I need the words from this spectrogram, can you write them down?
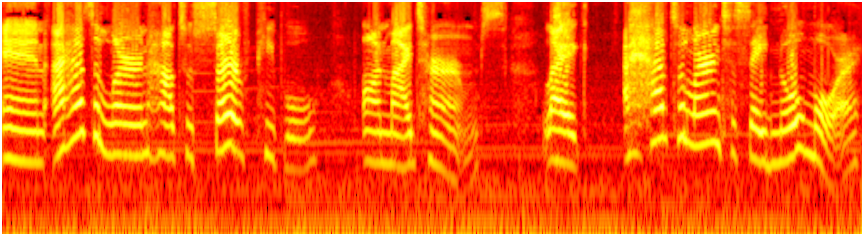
And I had to learn how to serve people on my terms. Like, I have to learn to say no more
